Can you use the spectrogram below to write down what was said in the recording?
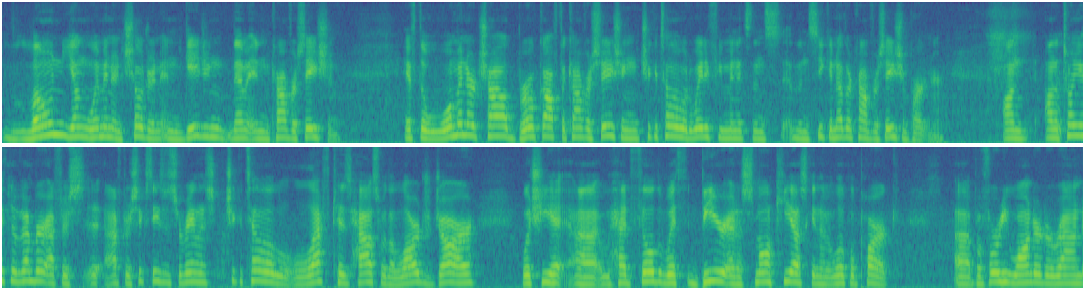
lone young women and children engaging them in conversation. If the woman or child broke off the conversation, Chikatilo would wait a few minutes, then then seek another conversation partner. On on the 20th of November, after after six days of surveillance, Chikatilo left his house with a large jar, which he uh, had filled with beer at a small kiosk in a local park. Uh, before he wandered around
